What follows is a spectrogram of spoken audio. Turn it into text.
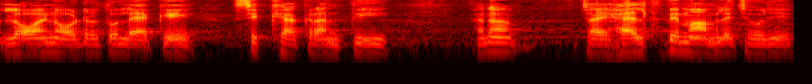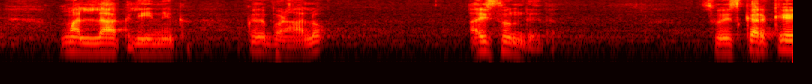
ਲਾਅ ਐਂਡ ਆਰਡਰ ਤੋਂ ਲੈ ਕੇ ਸਿੱਖਿਆ ਕ੍ਰਾਂਤੀ ਹੈ ਨਾ ਚਾਹੇ ਹੈਲਥ ਦੇ ਮਾਮਲੇ 'ਚ ਹੋ ਜੇ, ਮਹੱਲਾ ਕਲੀਨਿਕ ਕਦੇ ਬਣਾ ਲਓ। ਅਸੀਂ ਤੁਹਾਨੂੰ ਦੇ ਦਾਂ ਸੋ ਇਸ ਕਰਕੇ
